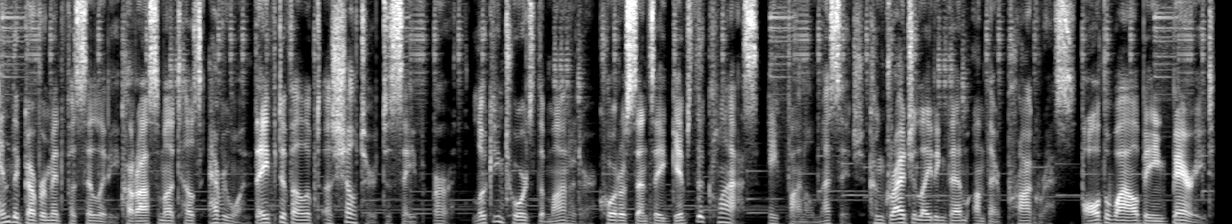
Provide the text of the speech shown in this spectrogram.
In the government facility, Karasuma tells everyone they've developed a shelter to save Earth. Looking towards the monitor, Koro-sensei gives the class a final message, congratulating them on their progress, all the while being buried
